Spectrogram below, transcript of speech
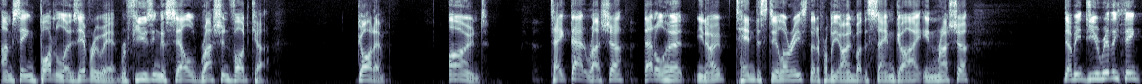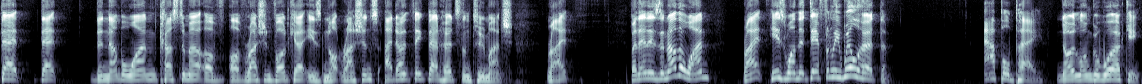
am seeing bottlers everywhere refusing to sell Russian vodka. Got him. Owned. Take that, Russia. That'll hurt, you know, 10 distilleries that are probably owned by the same guy in Russia. I mean, do you really think that that the number one customer of, of Russian vodka is not Russians? I don't think that hurts them too much, right? But then there's another one, right? Here's one that definitely will hurt them. Apple Pay no longer working.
